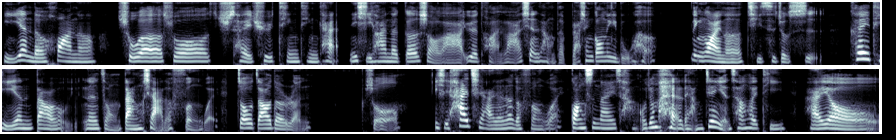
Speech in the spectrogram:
体验的话呢，除了说可以去听听看你喜欢的歌手啦、乐团啦，现场的表现功力如何，另外呢，其次就是可以体验到那种当下的氛围，周遭的人说一起嗨起来的那个氛围，光是那一场，我就买了两件演唱会 T。还有，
